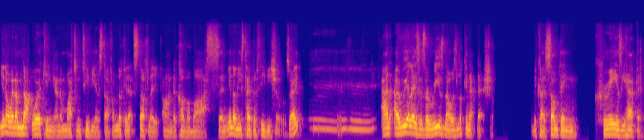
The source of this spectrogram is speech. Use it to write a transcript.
you know, when I'm not working and I'm watching TV and stuff, I'm looking at stuff like Undercover Boss and, you know, these type of TV shows, right? Mm-hmm. And I realized there's a reason I was looking at that show because something crazy happened.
